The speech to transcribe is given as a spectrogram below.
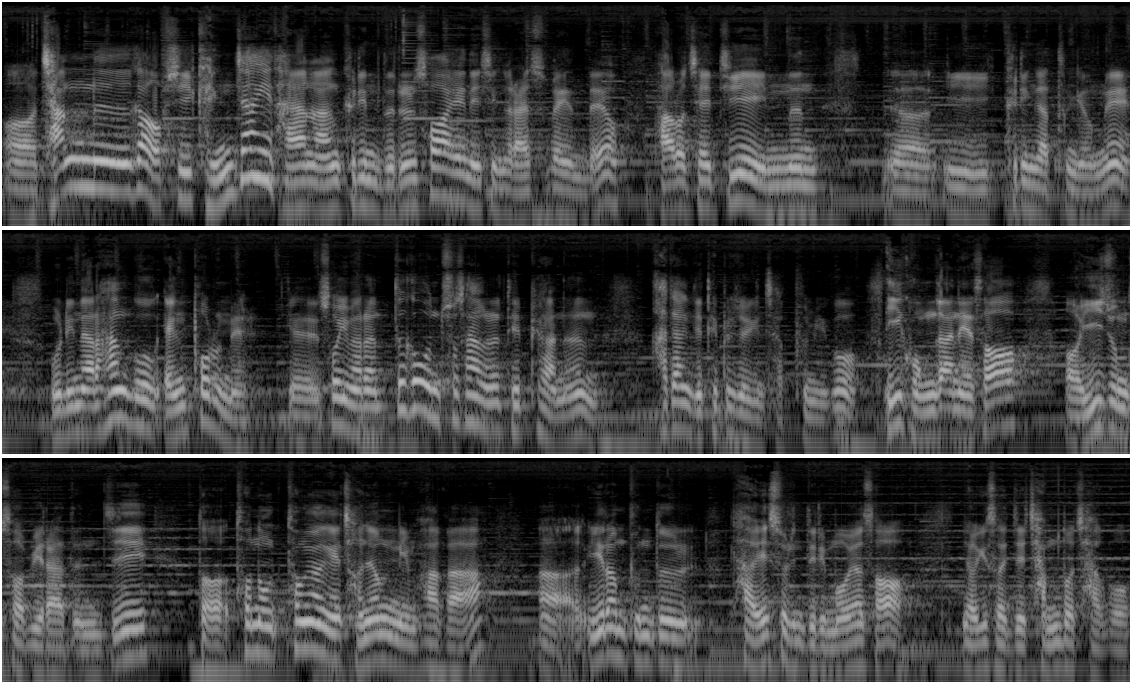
어, 장르가 없이 굉장히 다양한 그림들을 소화해내신 걸 알 수가 있는데요. 바로 제 뒤에 있는 어, 이 그림 같은 경우에 우리나라 한국 앵포르멜, 소위 말하는 뜨거운 추상을 대표하는 가장 대표적인 작품이고 이 공간에서 어, 이중섭이라든지 또 통영, 통영의 전영림 화가 어, 이런 분들 다 예술인들이 모여서 여기서 이제 잠도 자고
